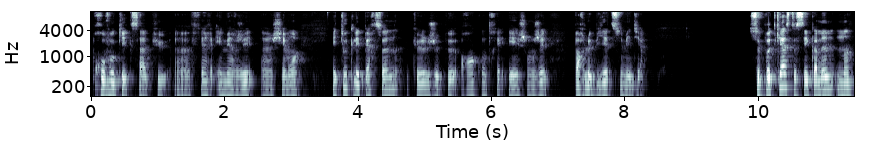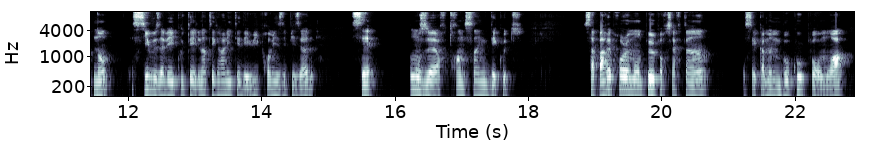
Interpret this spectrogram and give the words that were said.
provoquer, que ça a pu euh, faire émerger chez moi et toutes les personnes que je peux rencontrer et échanger par le biais de ce média. Ce podcast, c'est quand même maintenant, si vous avez écouté l'intégralité des 8 premiers épisodes, c'est 11h35 d'écoute. Ça paraît probablement peu pour certains, c'est quand même beaucoup pour moi,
